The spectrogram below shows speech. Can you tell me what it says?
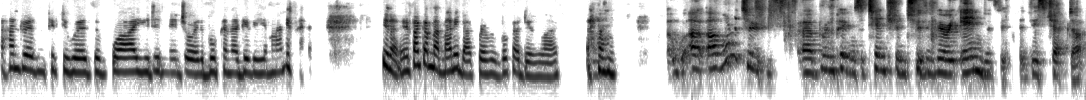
150 words of why you didn't enjoy the book, and they'll give you your money back. You know, if I got my money back for every book I didn't like. Um, I wanted to uh, bring people's attention to the very end of this chapter.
